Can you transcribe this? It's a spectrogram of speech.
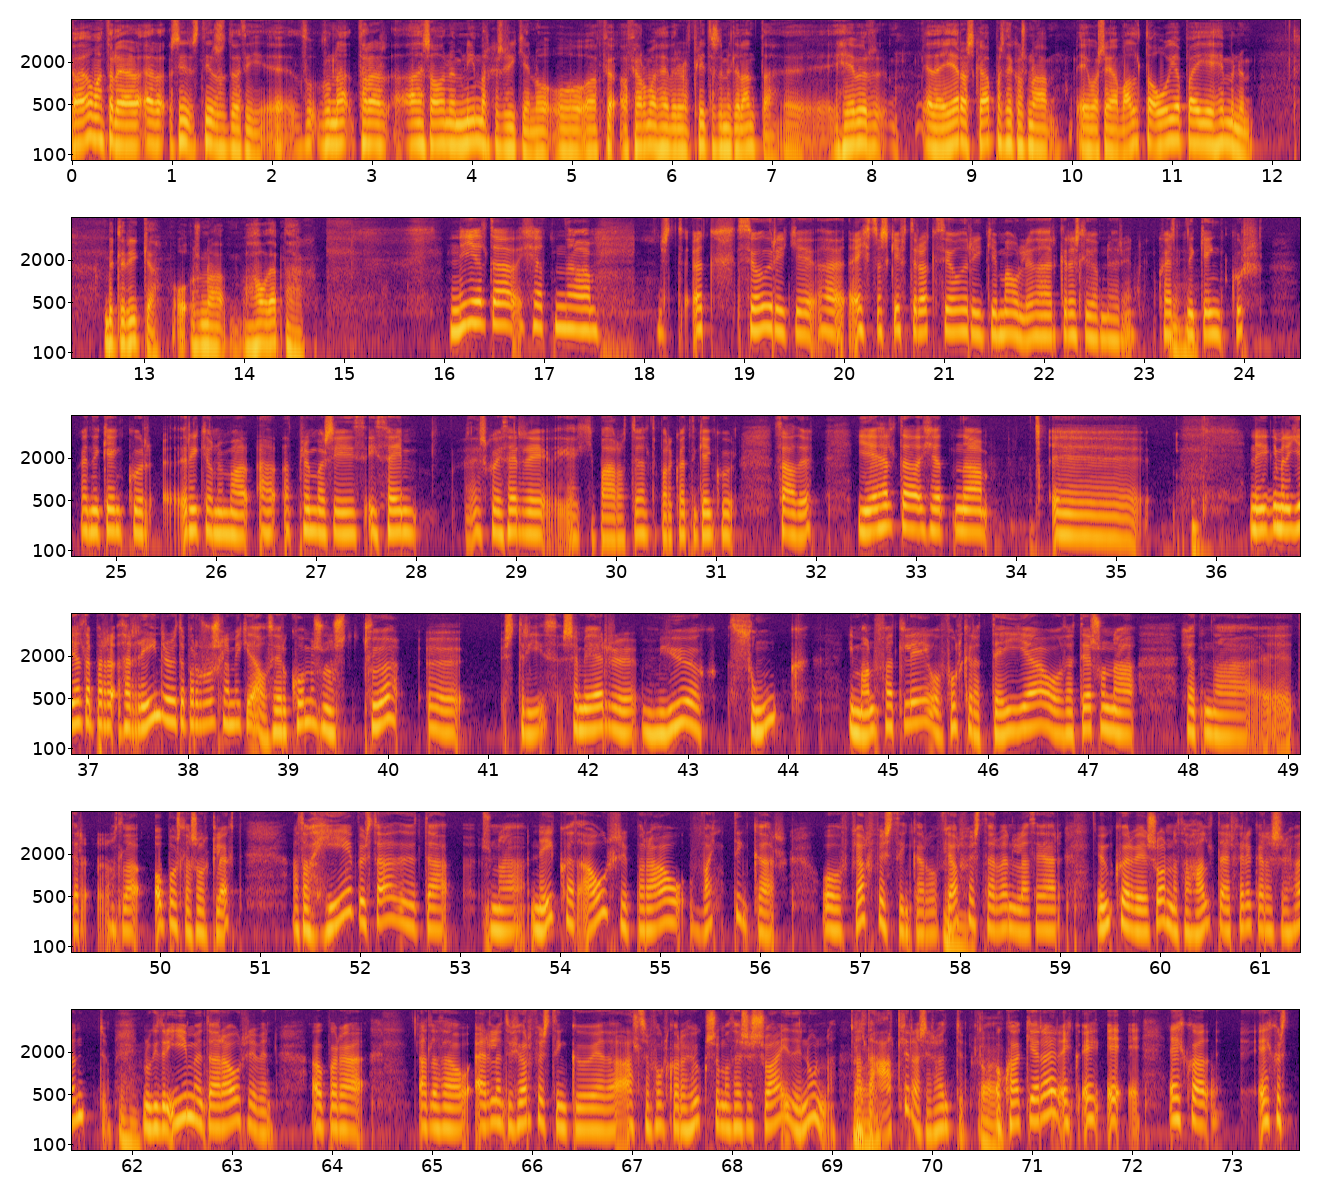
já, mæntalega er, er stýra svolítið af því. Eh, þú, þú talar aðeins á hann um nýmarkasríkin og, og að fjármæð hefur verið að flýtast um millir landa. Eh, hefur, eða er að skapast eitthvað svona, eða að segja, valda ójabægi í heiminum millir ríkja og svona háð efnahag? Ný, ég held að hérna, öll þjóðuríki, það er eitt sem skiptir öll þjóðuríki máli, það er greiðslujöfnurinn. Hvernig mm -hmm. gengur, hvernig gengur ríkjónum að, að, að pluma sér í, í þeim sko í þeirri, ekki bara áttu, heldur bara hvernig gengur það upp. Ég held að hérna e, nei, ég meina, ég held að bara það reynir auðvitað bara rosalega mikið á. Þeir eru komið svona tvö uh, stríð sem eru mjög þung í mannfalli og fólk er að deyja og þetta er svona hérna, þetta er náttúrulega óbáslega sorglegt að þá hefur það svona neikvæð áhrif bara á vendingar og fjárfestingar og mhm. fjárfestar mm. vennilega þegar umhverfið er svona þá halda er fyrir ykkar að sér höndum mm. nú getur ímyndaðar áhrifin á bara alltaf þá erlendu fjárfestingu eða allt sem fólk var að hugsa um á þessu svæði núna, ja. alltaf allir að sér höndum ja. og hvað gera er e e e eitthvað eitthvað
